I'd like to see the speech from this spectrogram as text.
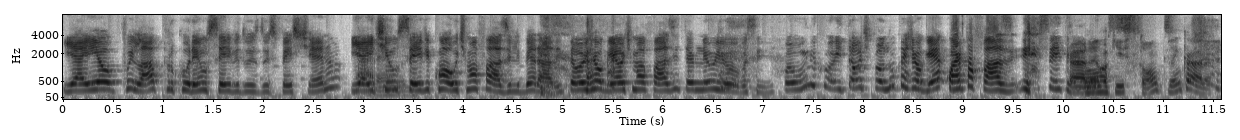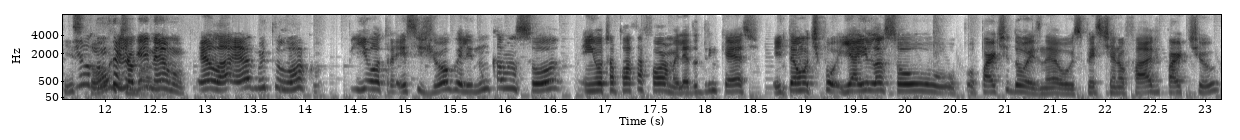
E aí eu fui lá, procurei um save do, do Space Channel, e aí Caramba. tinha um save com a última fase liberada. Então eu joguei a última fase e terminei o jogo, assim. Foi o único. Então, tipo, eu nunca joguei a quarta fase. Caramba, Nossa. que stonks, hein, cara? Que Eu stonks, nunca joguei mano. mesmo. Ela é muito louco. E outra, esse jogo ele nunca lançou em outra plataforma, ele é do Dreamcast. Então, tipo, e aí lançou o, o parte 2, né? O Space Channel 5 Part 2.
